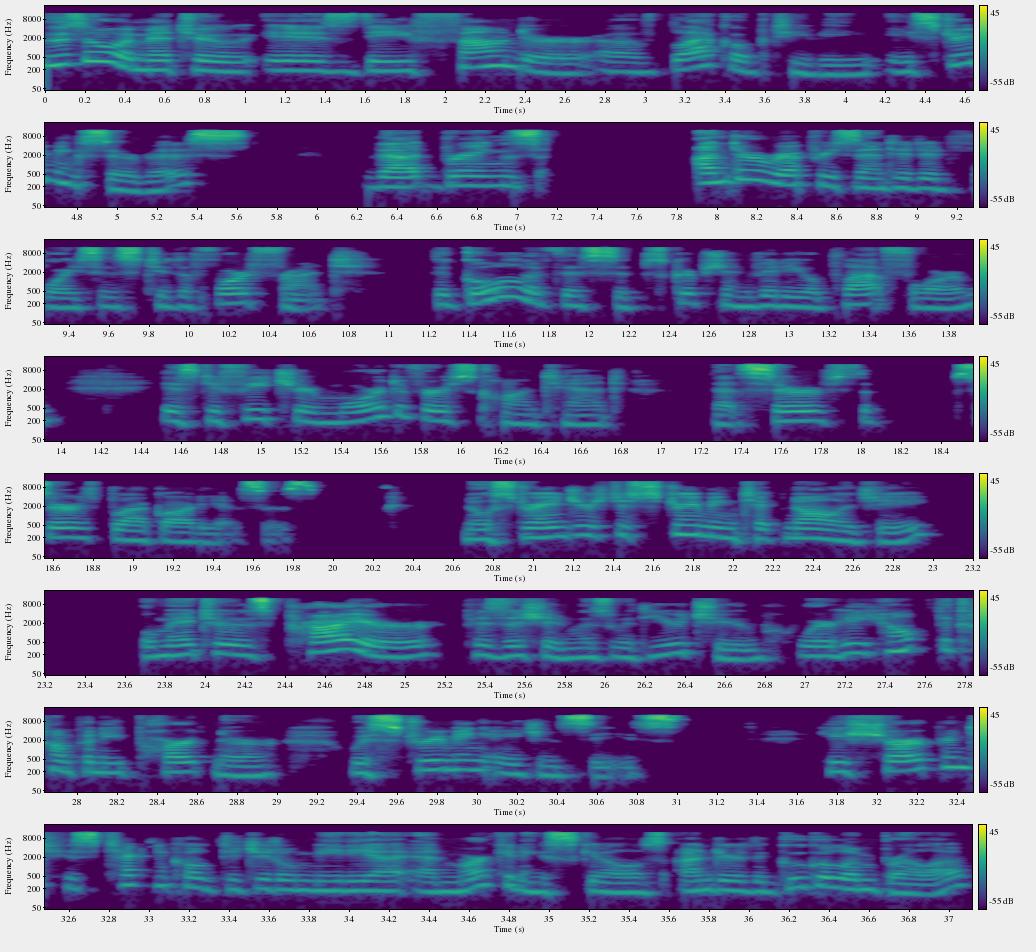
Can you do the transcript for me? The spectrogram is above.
Uzo Ometu is the founder of Black Oak TV, a streaming service that brings underrepresented voices to the forefront. The goal of this subscription video platform is to feature more diverse content that serves the serves Black audiences. No strangers to streaming technology, Ometu's prior position was with YouTube, where he helped the company partner with streaming agencies. He sharpened his technical digital media and marketing skills under the Google umbrella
